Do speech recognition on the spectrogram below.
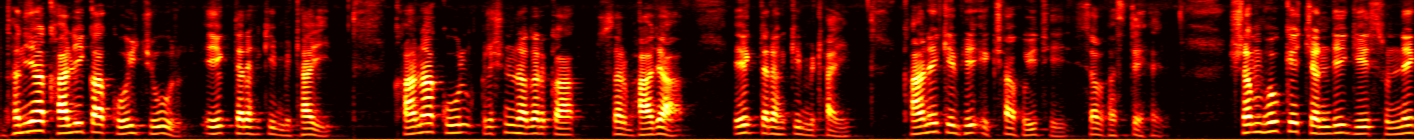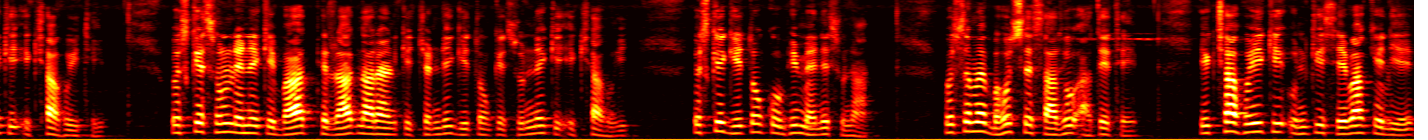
धनिया खाली का कोई चूर एक तरह की मिठाई खानाकुल कृष्णनगर का सरभाजा एक तरह की मिठाई। खाने की भी इच्छा हुई थी, सब हँसते हैं। शंभू के चंडी गीत सुनने की इच्छा हुई थी। उसके सुन लेने के बाद फिर राजनारायण के चंडी गीतों के सुनने की इच्छा हुई। उसके गीतों को भी मैंने सुना। उस समय बहुत से साधु आते थे। इच्छा हुई कि उनकी सेवा के लिए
